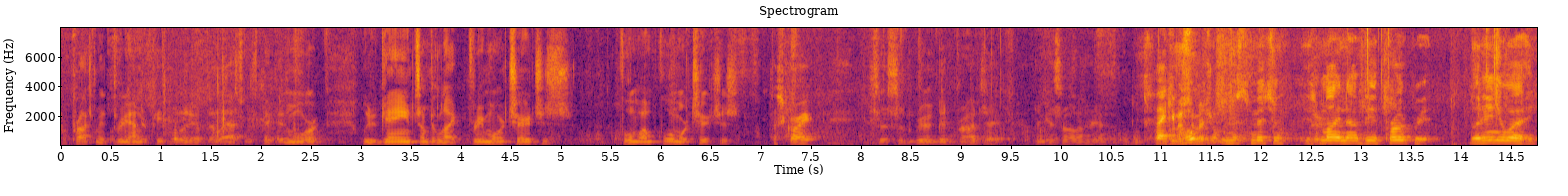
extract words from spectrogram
approximately three hundred people there at the last, we expected more. We've gained something like three more churches, four, more- four more churches. That's great. So it's a real good project. I think that's all I have. Thank you, Mr. Mitchell. Mr. Mitchell, this might not be appropriate, but anyway,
